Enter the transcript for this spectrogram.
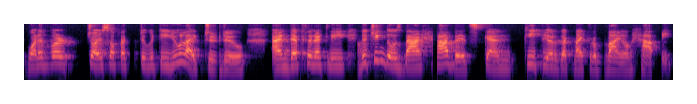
whatever choice of activity you like to do. And definitely ditching those bad habits can keep your gut microbiome happy.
